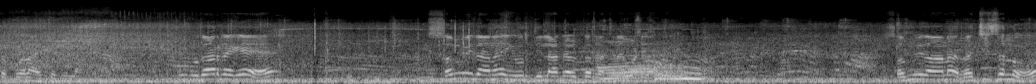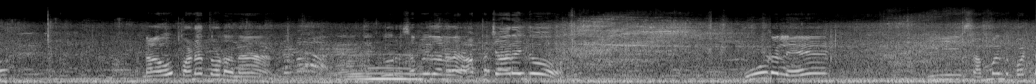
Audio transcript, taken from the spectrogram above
ತಪ್ಪುಗಳು ಆಗ್ತಿರ್ಲಿಲ್ಲ. ಉದಾಹರಣೆಗೆ ಸಂವಿಧಾನ ಇವರು ಜಿಲ್ಲಾಡಳಿತ ರಚನೆ ಮಾಡಿದ್ರು. ಸಂವಿಧಾನ ರಚಿಸಲು ನಾವು ಪಣ ತೊಡೋಣ. ಇವರು ಸಂವಿಧಾನ ಅಪಚಾರ ಇದು. ಕೂಡಲೇ ಈ ಸಂಬಂಧಪಟ್ಟ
